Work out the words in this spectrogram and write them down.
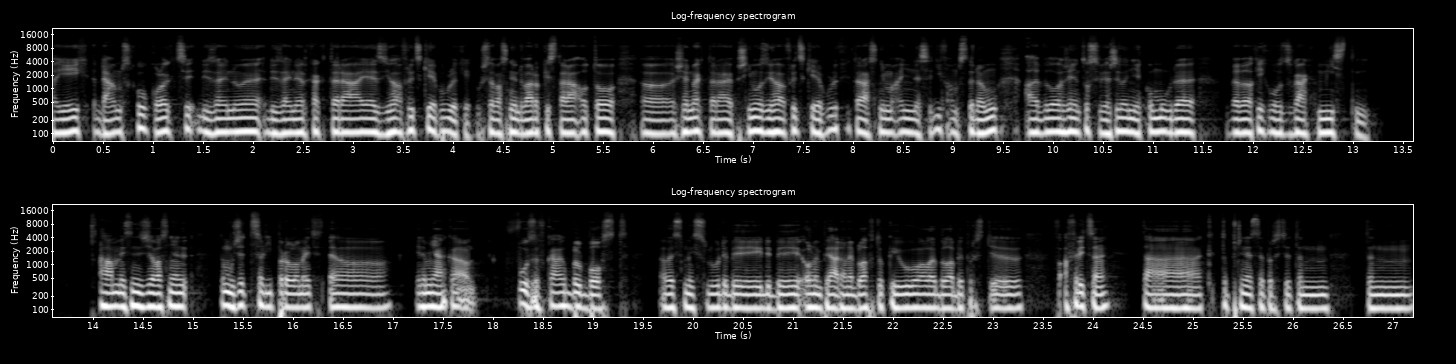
jejich dámskou kolekci designuje designérka, která je z Jihoafrické republiky. Už se vlastně dva roky stará o to uh, žena, která je přímo z Jihoafrické republiky, která s nimi ani nesedí v Amsterdamu, ale vyloženě to svěřili někomu, kde ve velkých uvozovkách místní. A myslím si, že vlastně to může celý prolomit uh, jenom nějaká v úzovkách blbost ve smyslu, kdyby, kdyby olympiáda nebyla v Tokiu, ale byla by prostě v Africe, tak to přinese prostě ten, ten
